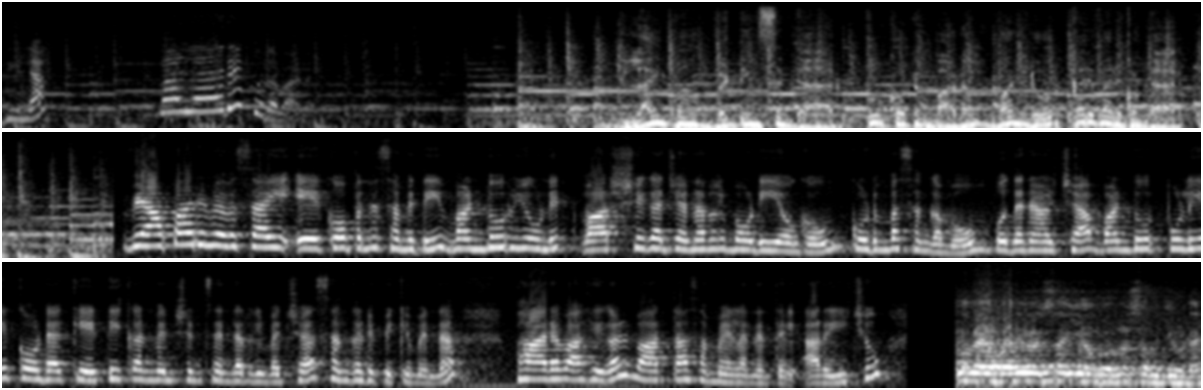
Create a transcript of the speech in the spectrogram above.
വില വളരെ കുറവാണ്. Laiba wedding centre Pookkottumpadam Wandoor Karuvarakundu. വ്യാപാര വ്യവസായി ഏകോപന സമിതി വണ്ടൂർ യൂണിറ്റ് വാർഷിക ജനറൽ ബോഡി യോഗവും കുടുംബസംഗമവും ബുധനാഴ്ച Wandoor Puliyakkode K T convention സെന്ററിൽ വെച്ച് സംഘടിപ്പിക്കുമെന്ന് ഭാരവാഹികൾ വാർത്താ സമ്മേളനത്തിൽ അറിയിച്ചു. വ്യാപാരി വ്യവസായി ഏകോപന സമിതിയുടെ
